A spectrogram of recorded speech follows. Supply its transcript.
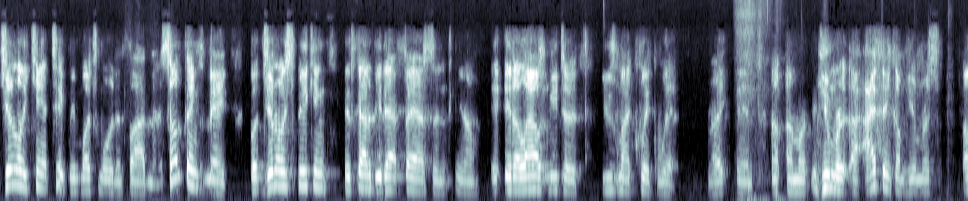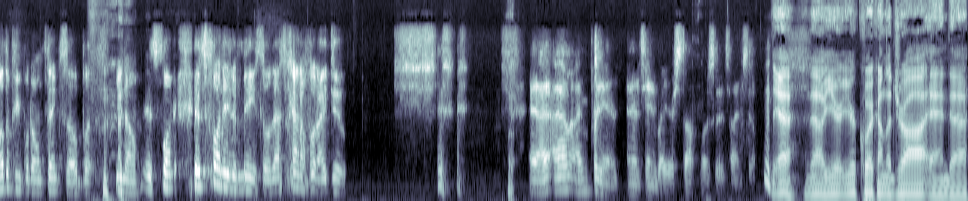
generally can't take me much more than five minutes. Some things may, but generally speaking, it's got to be that fast, and you know, it, it allows me to use my quick wit, right? And I'm a humor. I think I'm humorous. Other people don't think so, but you know, it's funny. It's funny to me, so that's kind of what I do. I, I'm pretty entertained by your stuff most of the time. So yeah, no, you're you're quick on the draw, and uh,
